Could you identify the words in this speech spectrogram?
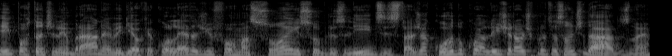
E é importante lembrar, né, Miguel, que a coleta de informações sobre os leads está de acordo com a Lei Geral de Proteção de Dados, não é?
